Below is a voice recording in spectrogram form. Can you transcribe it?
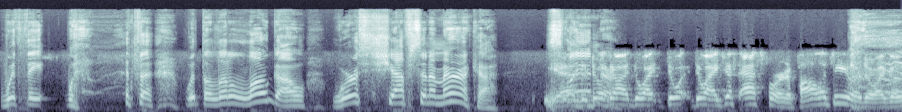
with the with the with the little logo, worst chefs in America. Yeah, do, do, I, do I do I do I just ask for an apology, or do I go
